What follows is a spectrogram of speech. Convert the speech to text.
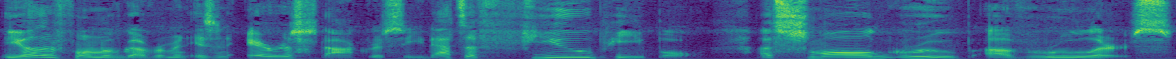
The other form of government is an aristocracy. That's a few people, a small group of rulers,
